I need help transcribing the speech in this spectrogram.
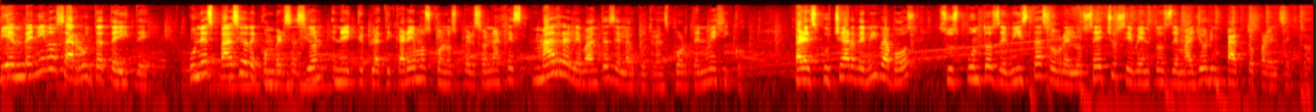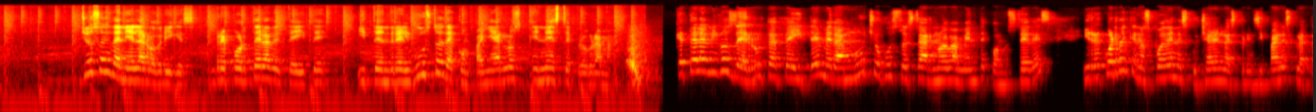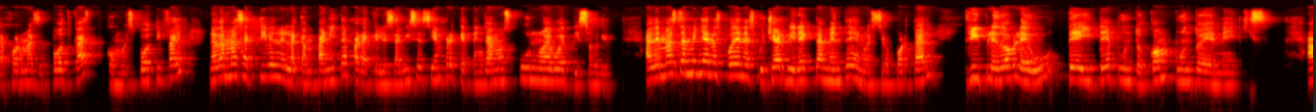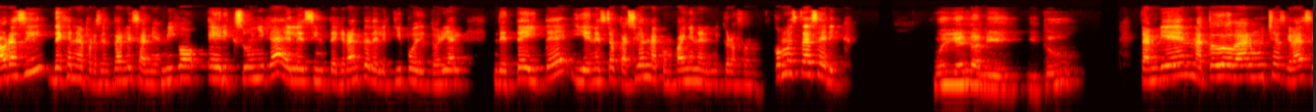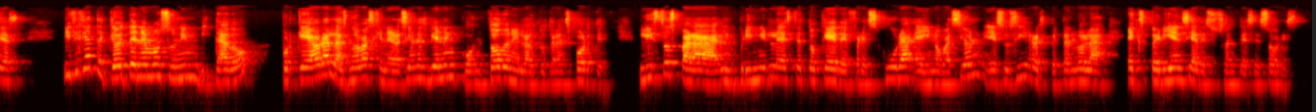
Bienvenidos a Ruta TIT, un espacio de conversación en el que platicaremos con los personajes más relevantes del autotransporte en México, para escuchar de viva voz sus puntos de vista sobre los hechos y eventos de mayor impacto para el sector. Yo soy Daniela Rodríguez, reportera de TIT, y tendré el gusto de acompañarlos en este programa. ¿Qué tal amigos de Ruta TIT? Me da mucho gusto estar nuevamente con ustedes y recuerden que nos pueden escuchar en las principales plataformas de podcast, como Spotify. Nada más activen la campanita para que les avise siempre que tengamos un nuevo episodio. Además, también ya nos pueden escuchar directamente en nuestro portal www.tit.com.mx. Ahora sí, déjenme presentarles a mi amigo Eric Zúñiga. Él es integrante del equipo editorial de TIT y en esta ocasión me acompaña en el micrófono. ¿Cómo estás, Eric? Muy bien, Dani. ¿Y tú? También, a todo dar, muchas gracias. Y fíjate que hoy tenemos un invitado porque ahora las nuevas generaciones vienen con todo en el autotransporte, listos para imprimirle este toque de frescura e innovación, eso sí, respetando la experiencia de sus antecesores.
